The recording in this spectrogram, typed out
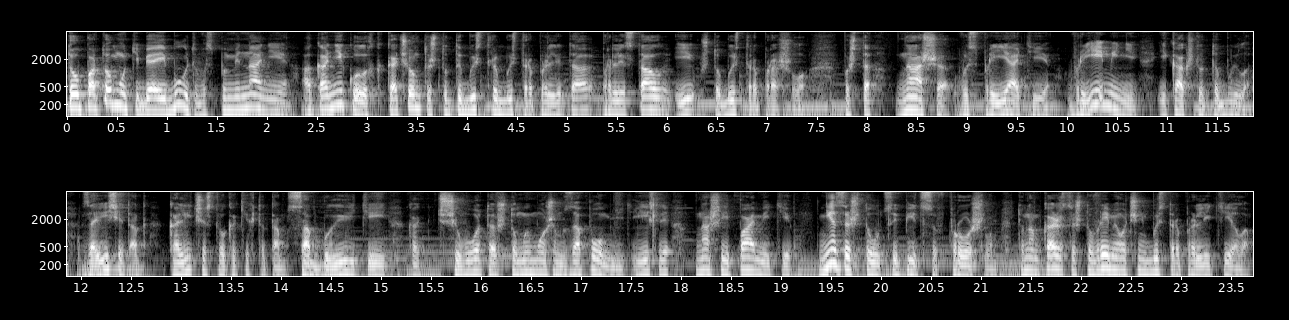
то потом у тебя и будет воспоминание о каникулах, как о чем-то, что ты быстро-быстро пролистал и что быстро прошло. Потому что наше восприятие времени и как что-то было зависит от количества каких-то там событий, как чего-то, что мы можем запомнить. И если нашей памяти не за что уцепиться в прошлом, то нам кажется, что время очень быстро пролетело.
